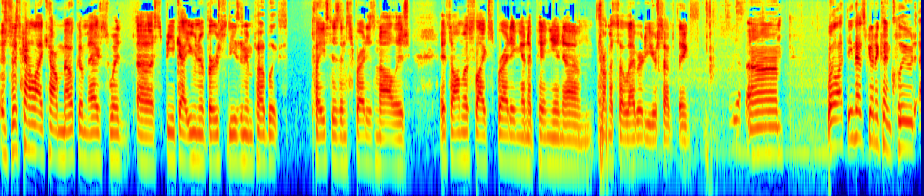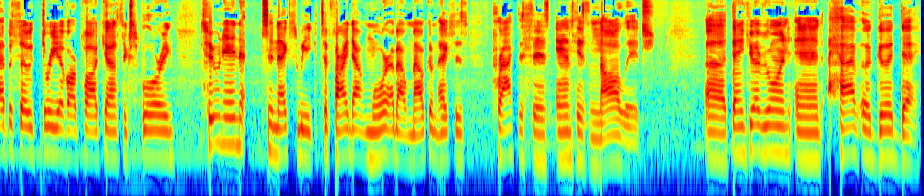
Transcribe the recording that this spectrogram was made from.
it's just kind of like how Malcolm X would uh, speak at universities and in public places and spread his knowledge. It's almost like spreading an opinion um, from a celebrity or something. Um, well, I think that's going to conclude episode three of our podcast, Exploring. Tune in to next week to find out more about Malcolm X's practices and his knowledge. Uh, thank you, everyone, and have a good day.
